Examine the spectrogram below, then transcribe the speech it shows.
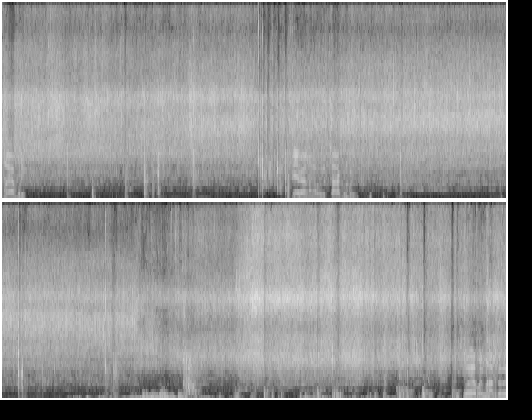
மிளகாய் பொடி. தேவையான அளவுக்கு சரக்கு பொடி. சோயாபொடி மணக்குது.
